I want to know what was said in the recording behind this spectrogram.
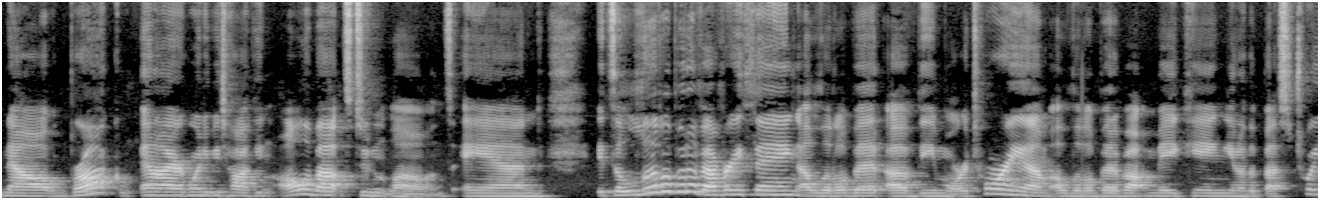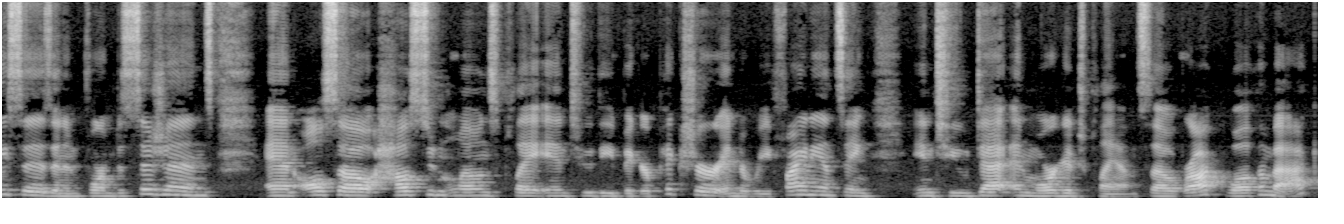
Now, Brock and I are going to be talking all about student loans, and it's a little bit of everything, a little bit of the moratorium, a little bit about making, you know, the best choices and informed decisions, and also how student loans play into the bigger picture, into refinancing, into debt and mortgage plans. So, Brock, welcome back.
